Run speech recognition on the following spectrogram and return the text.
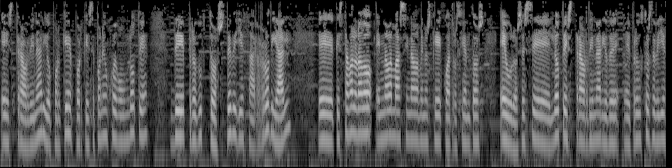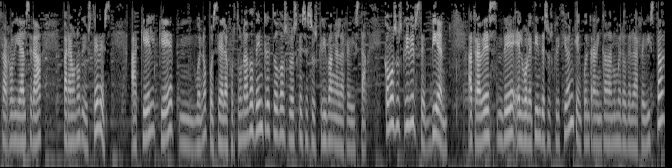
extraordinario. ¿Por qué? Porque se pone en juego un lote de productos de belleza rodial eh, que está valorado en nada más y nada menos que 400 euros. Ese lote extraordinario de eh, productos de belleza rodial será para uno de ustedes, aquel que, mm, bueno, pues sea el afortunado de entre todos los que se suscriban a la revista. ¿Cómo suscribirse? Bien, a través del boletín de suscripción que encuentran en cada número de la revista,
